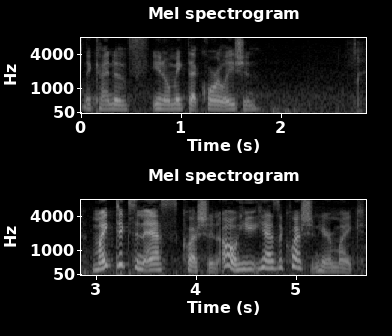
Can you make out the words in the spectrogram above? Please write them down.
They kind of you know make that correlation. Mike Dixon asks question. Oh, he, he has a question here, Mike.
